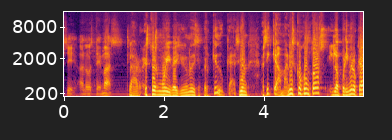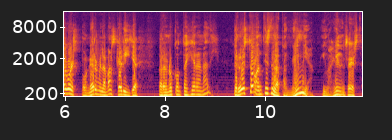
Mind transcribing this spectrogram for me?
sí, a los demás. Claro, esto es muy bello. Y uno dice, pero qué educación. Así que amanezco con tos y lo primero que hago es ponerme la mascarilla para no contagiar a nadie. Pero esto antes de la pandemia, imagínense esto.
